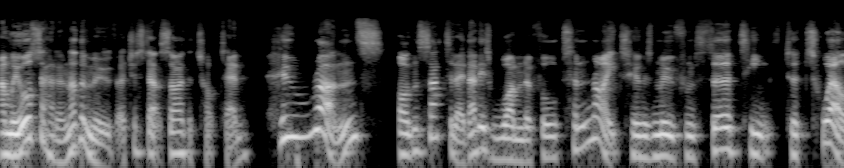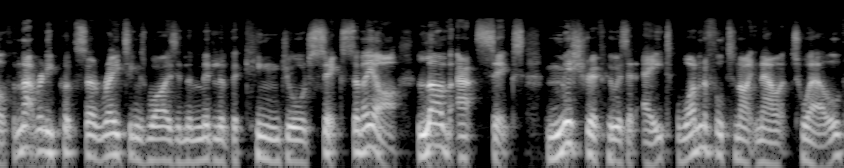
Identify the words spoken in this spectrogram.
And we also had another mover just outside the top 10 who runs on Saturday. That is wonderful tonight, who has moved from 13th to 12th. And that really puts her ratings wise in the middle of the King George 6. So they are Love at 6, Mishriff, who is at 8, Wonderful Tonight now at 12,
